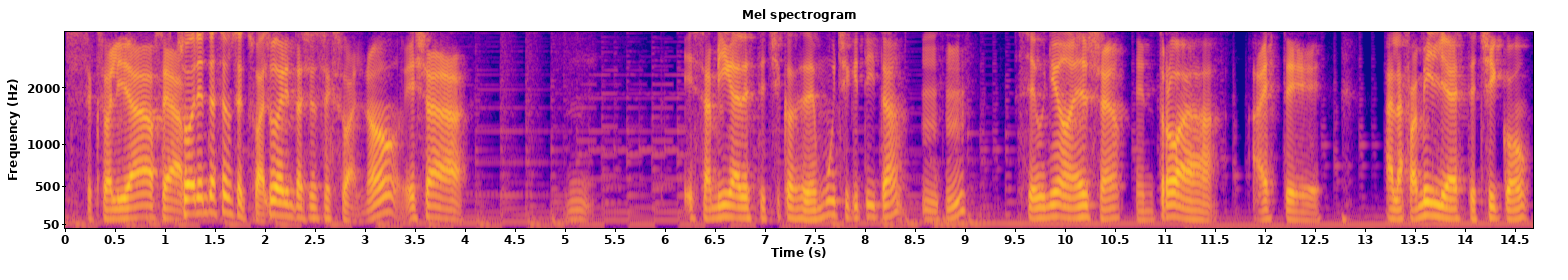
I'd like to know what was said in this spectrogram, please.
sexualidad, o sea, Su orientación sexual. su orientación sexual, ¿no? Ella mm, es amiga de este chico desde muy chiquitita. Se unió a ella, entró a, a este. a la familia de este chico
